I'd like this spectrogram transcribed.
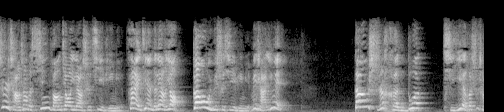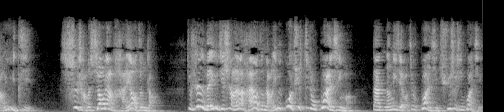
市场上的新房交易量十七亿平米，在建的量要高于十七亿平米，为啥？因为当时很多企业和市场预计市场的销量还要增长，就认为预计市场销量还要增长，因为过去这就是惯性嘛，大家能理解吗？就是惯性，趋势性惯性。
